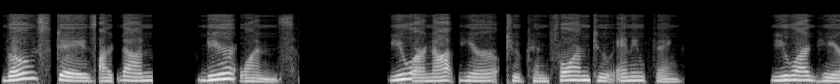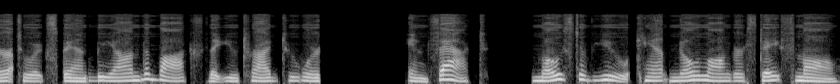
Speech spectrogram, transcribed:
Those days are done, dear ones. You are not here to conform to anything. You are here to expand beyond the box that you tried to work. In fact, most of you can't no longer stay small.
